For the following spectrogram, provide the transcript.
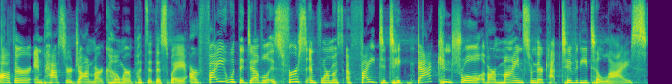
Author and pastor John Mark Comer puts it this way Our fight with the devil is first and foremost a fight to take back control of our minds from their captivity to lies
